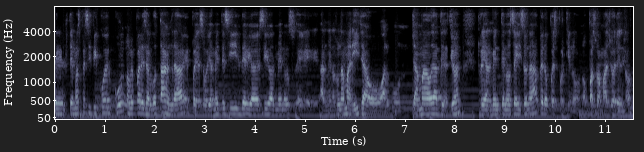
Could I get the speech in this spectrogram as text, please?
el tema específico del Kun no me parece algo tan grave, pues obviamente sí debió haber sido al menos, eh, al menos una amarilla o algún llamado de atención, realmente no se hizo nada, pero pues porque no, no pasó a mayores, ¿no?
